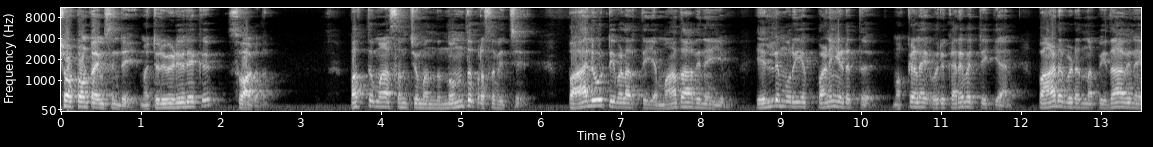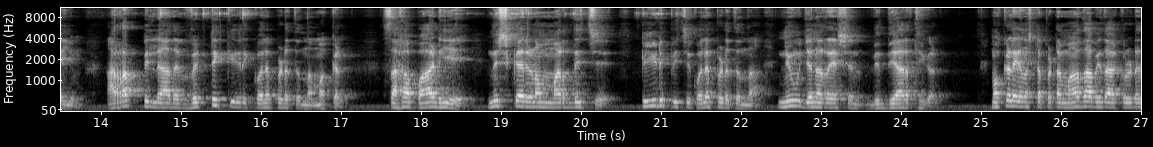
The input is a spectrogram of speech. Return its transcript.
ഷോർട്ട് ഓൺ ടൈംസിന്റെ മറ്റൊരു വീഡിയോയിലേക്ക് സ്വാഗതം. പത്തു മാസം ചുമന്ന് നൊന്ത് പ്രസവിച്ച് പാലൂട്ടി വളർത്തിയ മാതാവിനെയും എല്ലുമുറിയെ പണിയെടുത്ത് മക്കളെ ഒരു കരപറ്റിക്കാൻ പാടുപെടുന്ന പിതാവിനെയും അറപ്പില്ലാതെ വെട്ടിക്കീറി കൊലപ്പെടുത്തുന്ന മക്കൾ സഹപാഠിയെ നിഷ്കരണം മർദ്ദിച്ച് പീഡിപ്പിച്ച് കൊലപ്പെടുത്തുന്ന ന്യൂ ജനറേഷൻ വിദ്യാർത്ഥികൾ. മക്കളെ നഷ്ടപ്പെട്ട മാതാപിതാക്കളുടെ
